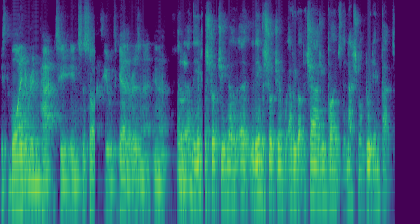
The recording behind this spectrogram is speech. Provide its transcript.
is the wider impact in society altogether, isn't it? You know, and, and the infrastructure. You know, uh, the infrastructure. Have we got the charging points? The national grid impact.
